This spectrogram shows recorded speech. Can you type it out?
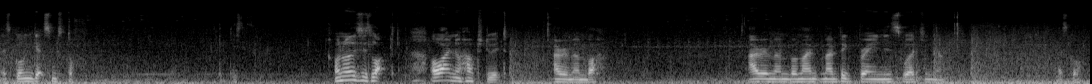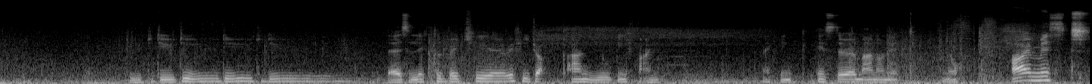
Let's go and get some stuff. Get this. Oh no, this is locked. Oh, I know how to do it. I remember. I remember. My, my big brain is working now. Let's go. Do do do do do do. There's a little bridge here. If you drop, and you'll be fine. I think. Is there a man on it? No. I missed.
